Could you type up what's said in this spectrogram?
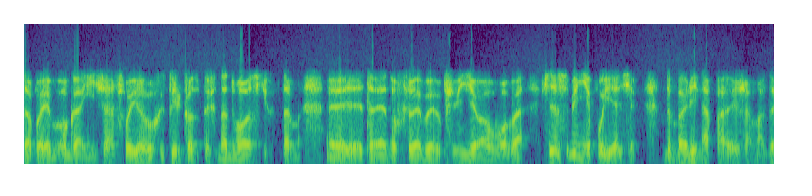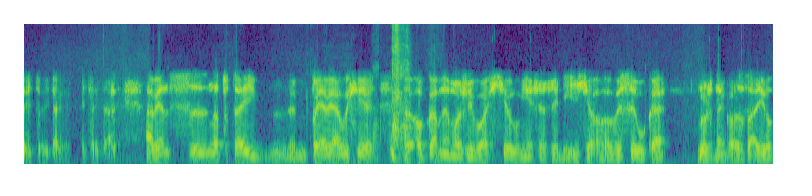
że powiem, ogranicza swoje ruchy tylko do tych nadmorskich tam y, terenów, które by przewidziała umowa, czy sobie nie pojedzie do Berlina, Paryża, Madrytu i tak, i tak dalej. A więc no tutaj pojawiały się ogromne możliwości, również jeżeli idzie o wysyłkę różnego rodzaju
